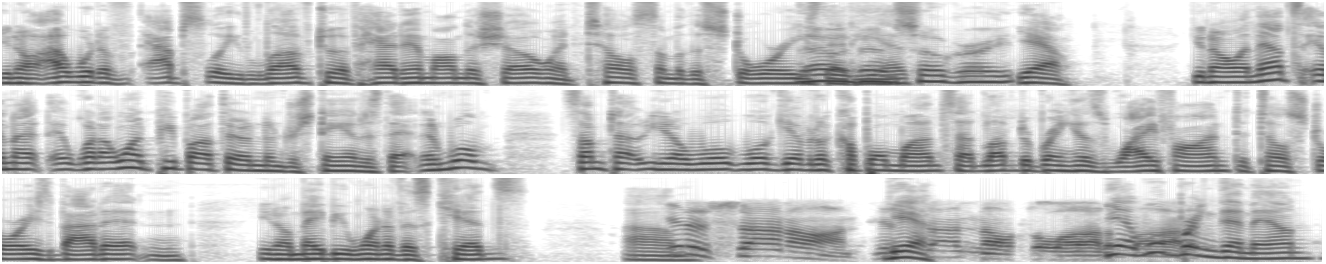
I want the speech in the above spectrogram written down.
You know, I would have absolutely loved to have had him on the show and tell some of the stories That would that have he been has. so great. Yeah. You know, and that's and I, and what I want people out there to understand is that, and we'll sometimes, you know, we'll we'll give it a couple months. I'd love to bring his wife on to tell stories about it, and you know, maybe one of his kids. Get his son on. His Um, yeah. son knows a lot Yeah, about we'll it. bring them in,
